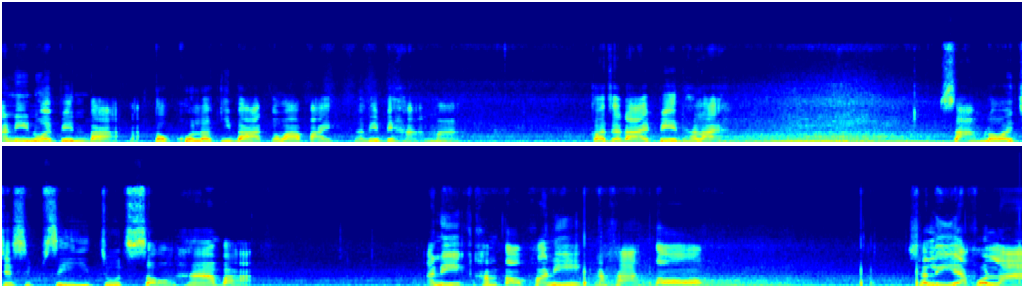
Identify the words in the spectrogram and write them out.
อันนี้หน่วยเป็นบาท ตกคนละกี่บาทก็ว่าไป นักเรียนไปหารมา ก็จะได้เป็นเท่าไหร่ 374.25 บาท อันนี้คำตอบข้อนี้นะคะ ตอบ เฉลี่ยคนละ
